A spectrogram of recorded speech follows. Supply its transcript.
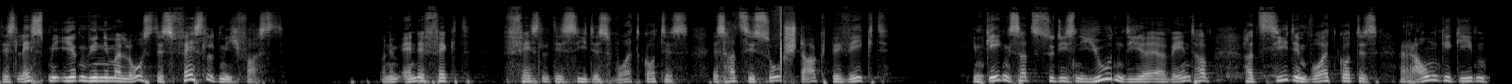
das lässt mich irgendwie nicht mehr los, das fesselt mich fast. Und im Endeffekt fesselte sie das Wort Gottes. Es hat sie so stark bewegt. Im Gegensatz zu diesen Juden, die ihr erwähnt habt, hat sie dem Wort Gottes Raum gegeben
